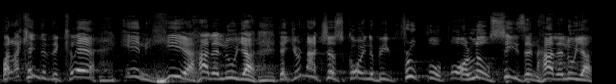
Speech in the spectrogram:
but I came to declare in here, hallelujah, that you're not just going to be fruitful for a little season, hallelujah,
